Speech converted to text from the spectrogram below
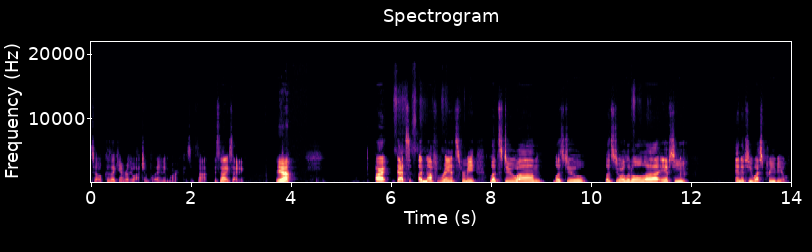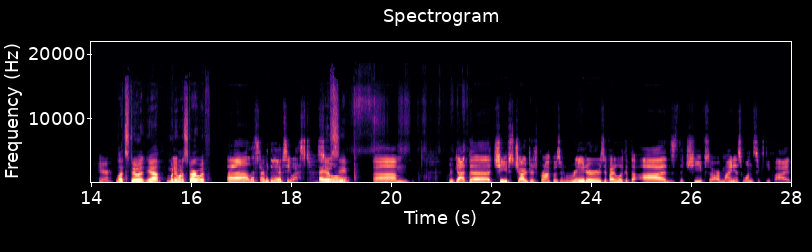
so because I can't really watch him play anymore because it's not it's not exciting. Yeah. All right, that's enough rants for me. Let's do um let's do let's do a little uh, AFC NFC West preview here. Let's do it. Yeah. What do you want to start with? Uh, let's start with the AFC West. AFC. So, um, we've got the Chiefs, Chargers, Broncos, and Raiders. If I look at the odds, the Chiefs are minus 165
